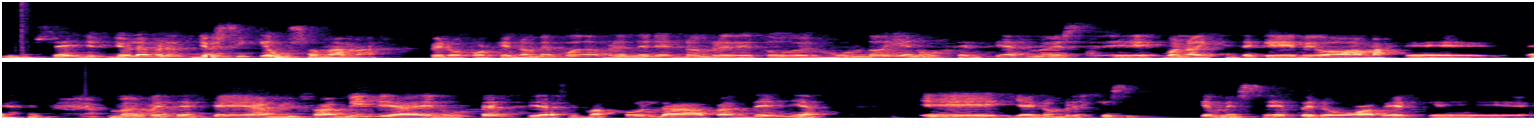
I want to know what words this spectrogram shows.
no sé, yo la verdad, yo sí que uso mamá, pero porque no me puedo aprender el nombre de todo el mundo y en urgencias no es, eh, bueno, hay gente que veo a más que más veces que a mi familia en urgencias y más con la pandemia. Eh, y hay nombres que sí que me sé, pero a ver, que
